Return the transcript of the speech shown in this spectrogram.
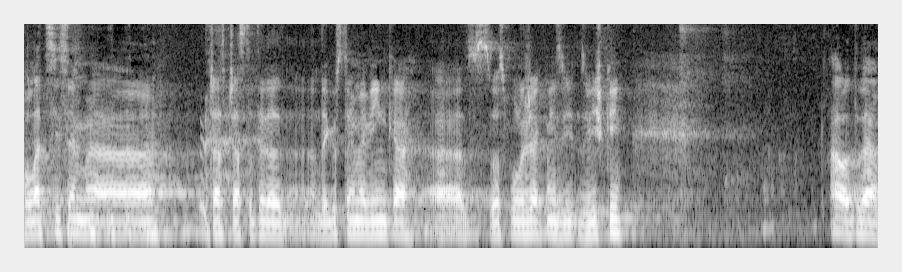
volať si sem čas, často teda degustujeme vínka so spolužiakmi z výšky ale teda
